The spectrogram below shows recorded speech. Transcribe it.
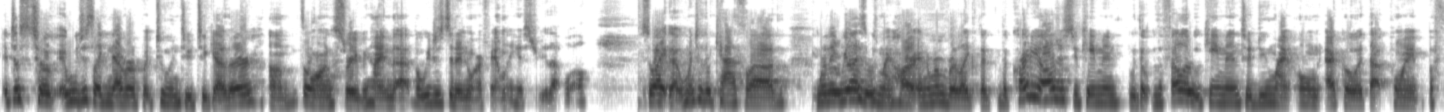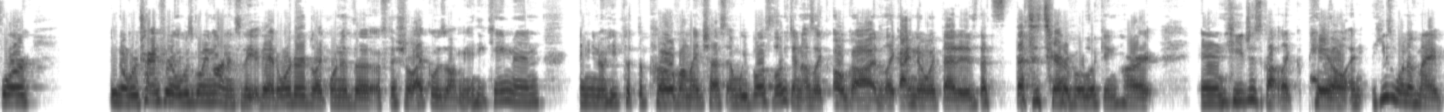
it just took we just like never put two and two together. Um, it's a long story behind that, but we just didn't know our family history that well. So I, I, went to the cath lab when they realized it was my heart. And remember, like the, the cardiologist who came in, the, the fellow who came in to do my own echo at that point before, you know, we are trying to figure out what was going on. And so they, they had ordered like one of the official echoes on me. And he came in and, you know, he put the probe on my chest and we both looked and I was like, oh God, like I know what that is. That's, that's a terrible looking heart. And he just got like pale. And he's one of my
